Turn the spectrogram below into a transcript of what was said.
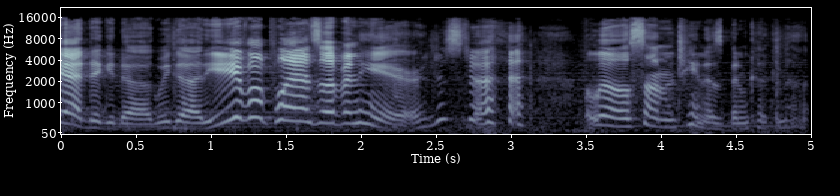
yeah, Diggy Dog, we got evil plans up in here. Just uh, a little something Tina's been cooking up.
